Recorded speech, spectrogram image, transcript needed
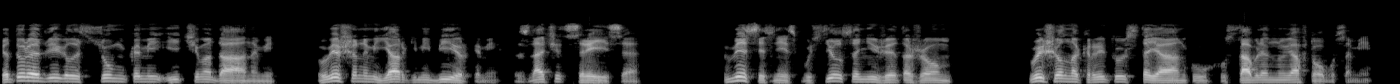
которая двигалась с сумками и чемоданами, увешанными яркими бирками, значит, с рейса. Вместе с ней спустился ниже этажом, вышел на крытую стоянку, уставленную автобусами.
